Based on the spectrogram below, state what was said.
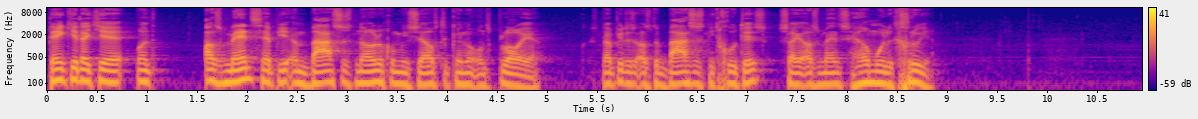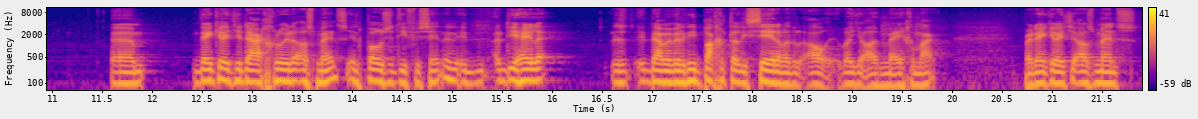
Denk je dat je, want als mens heb je een basis nodig om jezelf te kunnen ontplooien. Snap je? Dus als de basis niet goed is, zal je als mens heel moeilijk groeien. Ehm, denk je dat je daar groeide als mens in positieve zin? In, die hele, dus daarmee wil ik niet bagatelliseren wat, al, wat je al hebt meegemaakt. Maar denk je dat je als mens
